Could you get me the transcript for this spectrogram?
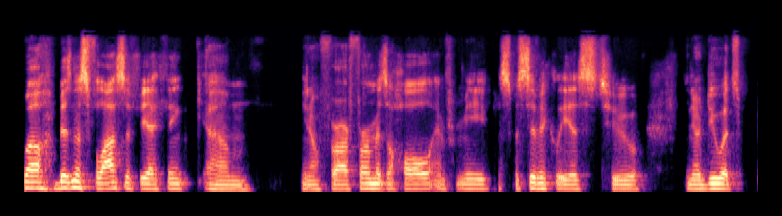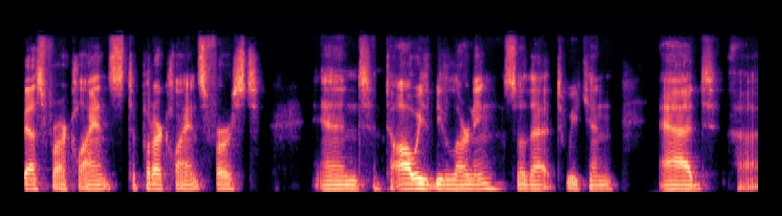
Well, business philosophy, I think, um, you know, for our firm as a whole, and for me specifically, is to, you know, do what's best for our clients, to put our clients first, and to always be learning so that we can add uh,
